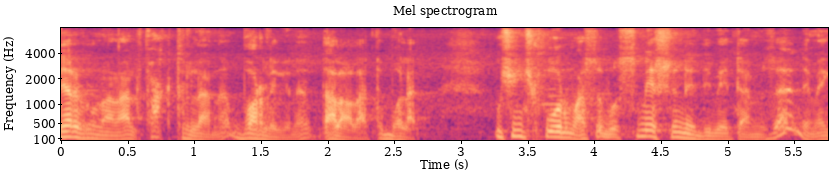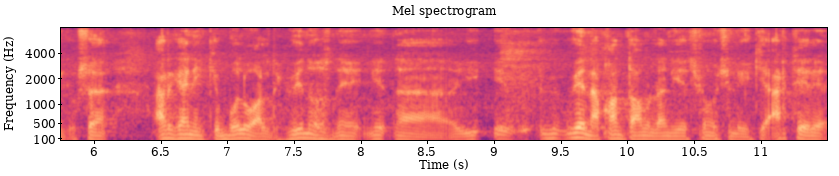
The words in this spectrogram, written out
nergonal faktorlarni borligini dalolati bo'ladi. Uchinchi formasi bu. Смешанный deb aytamiz demak o'sha organikka bo'lib oldik. Venozniy e, e, vena qon tomirlarini yetishmovchiligi arteriya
